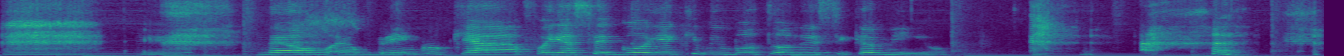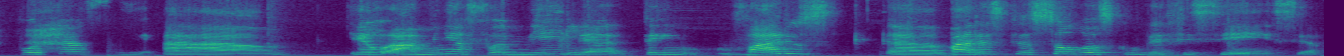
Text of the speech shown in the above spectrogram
Não, eu brinco que a, foi a cegonha que me botou nesse caminho. Porque assim, a, eu, a minha família tem vários, uh, várias pessoas com deficiência.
